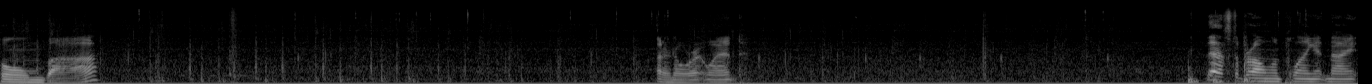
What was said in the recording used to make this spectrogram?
Pumbaa. I don't know where it went. That's the problem with playing at night.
